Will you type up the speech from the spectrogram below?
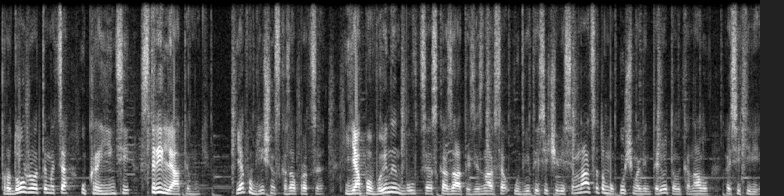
продовжуватиметься, українці стрілятимуть. Я публічно сказав про це. Я повинен був це сказати. Зізнався у 2018-му Кучма в інтерв'ю телеканалу ICTV.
